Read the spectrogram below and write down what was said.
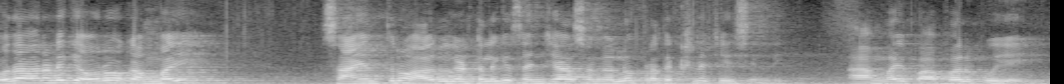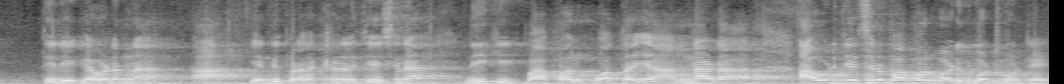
ఉదాహరణకి ఎవరో ఒక అమ్మాయి సాయంత్రం ఆరు గంటలకి సంధ్యా సమయంలో ప్రదక్షిణ చేసింది. ఆ అమ్మాయి పాపాలు పోయాయి. తెలియక ఎవడన్నా "ఆ, ఎన్ని ప్రదక్షిణలు చేసినా నీకు ఈ పాపాలు పోతాయా? అన్నాడా. ఆవిడ చేసిన పాపాలు వాడికి పట్టుకుంటాయట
